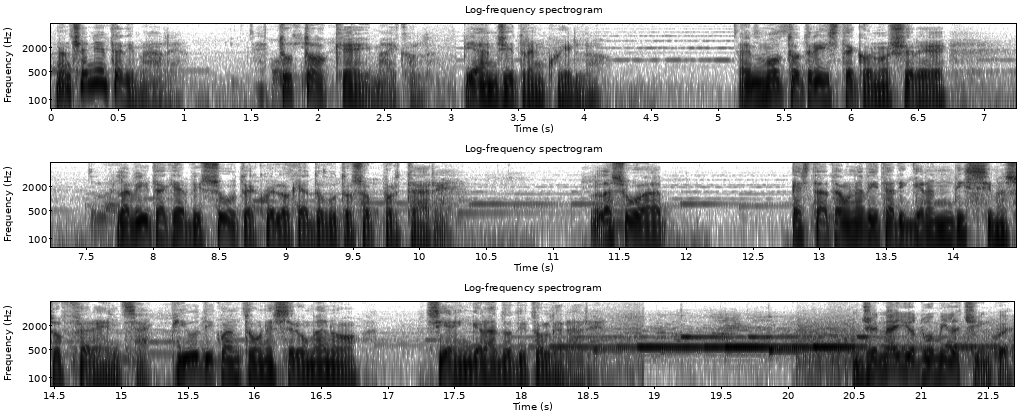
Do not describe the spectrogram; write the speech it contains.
Non c'è niente di male. È tutto ok, Michael. Piangi tranquillo. È molto triste conoscere la vita che ha vissuto e quello che ha dovuto sopportare. La sua è stata una vita di grandissima sofferenza, più di quanto un essere umano sia in grado di tollerare. Gennaio 2005.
